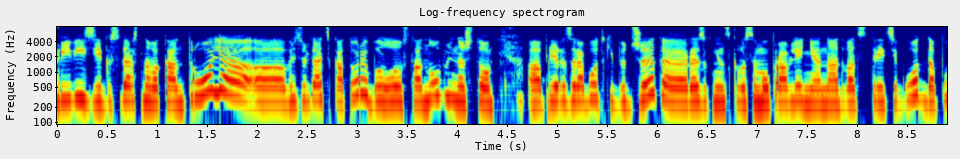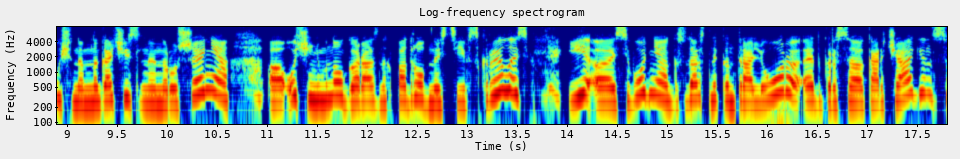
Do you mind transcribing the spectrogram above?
ревизии государственного контроля, э, в результате которой было установлено, что э, при разработке бюджета Резекнинского самоуправления на 2023 год допущены многочисленные нарушения. Очень много разных подробностей вскрылось. И сегодня государственный контролер Эдгарс Корчагинс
